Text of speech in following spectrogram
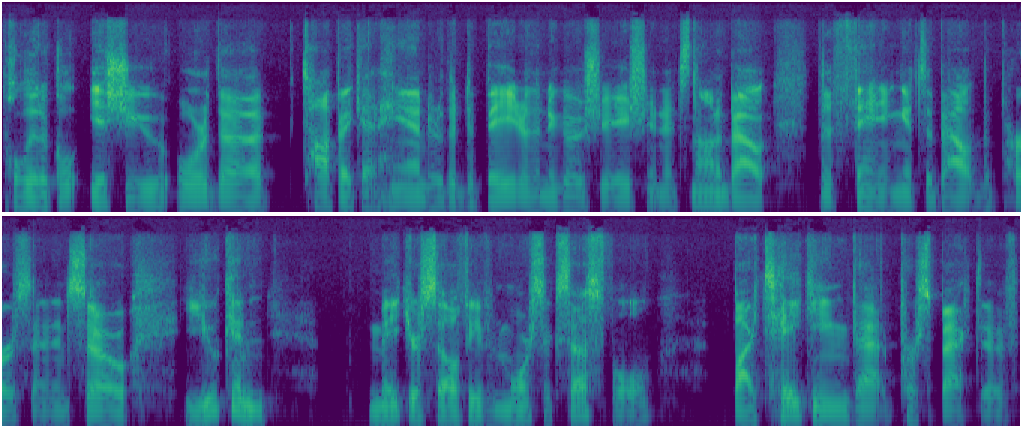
political issue or the topic at hand or the debate or the negotiation. It's not about the thing, it's about the person. And so you can make yourself even more successful by taking that perspective,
